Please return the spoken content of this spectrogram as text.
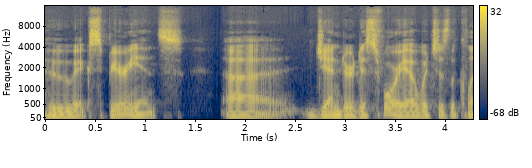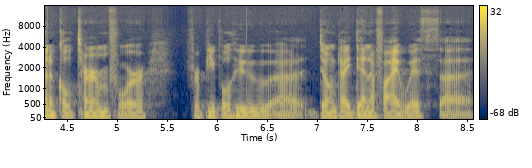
who experience uh, gender dysphoria, which is the clinical term for for people who uh, don't identify with uh,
